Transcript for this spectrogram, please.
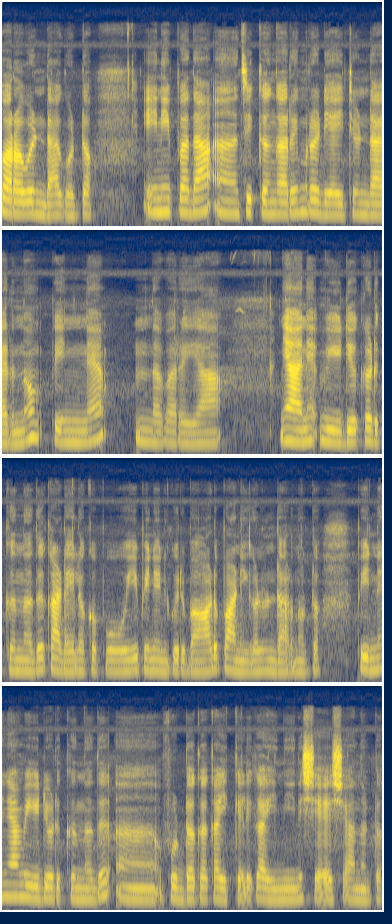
കുറവുണ്ടാകും കേട്ടോ. ഇനിയിപ്പോൾ അതാ ചിക്കൻ കറിയും റെഡി ആയിട്ടുണ്ടായിരുന്നു. പിന്നെ എന്താ പറയുക ഞാൻ വീഡിയോ ഒക്കെ എടുക്കുന്നത് കടയിലൊക്കെ പോയി പിന്നെ എനിക്ക് ഒരുപാട് പണികളുണ്ടായിരുന്നു കേട്ടോ. പിന്നെ ഞാൻ വീഡിയോ എടുക്കുന്നത് ഫുഡൊക്കെ കഴിക്കൽ കഴിഞ്ഞതിന് ശേഷമാണ് കേട്ടോ.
